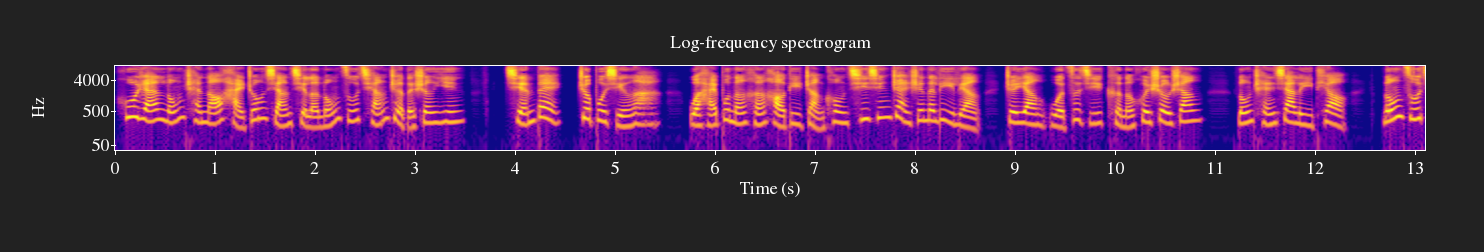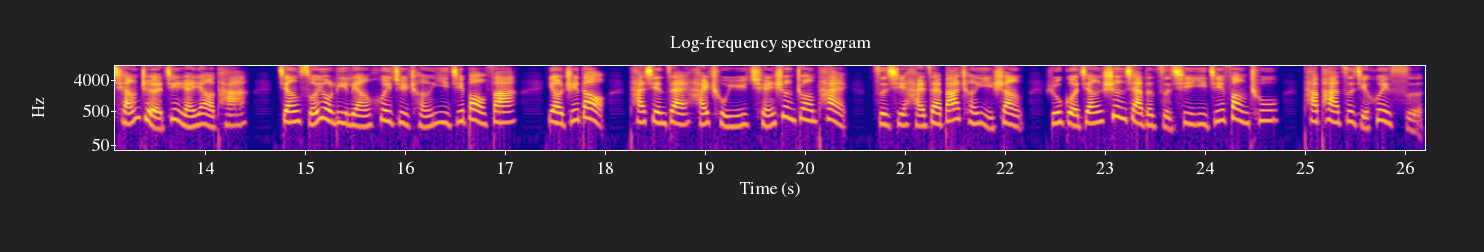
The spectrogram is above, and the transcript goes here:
忽然，龙尘脑海中响起了龙族强者的声音：“前辈，这不行啊，我还不能很好地掌控七星战身的力量，这样我自己可能会受伤。”龙尘吓了一跳，龙族强者竟然要他将所有力量汇聚成一击爆发。要知道，他现在还处于全盛状态。紫气还在八成以上，如果将剩下的紫气一击放出，他怕自己会死，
